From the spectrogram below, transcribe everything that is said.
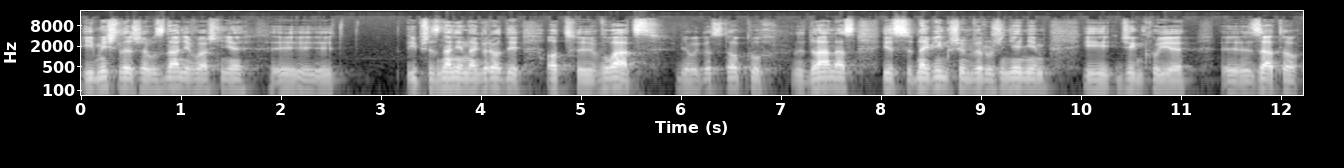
i myślę, że uznanie właśnie y, i przyznanie nagrody od władz Białego Stoku dla nas jest największym wyróżnieniem i dziękuję y, za to.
